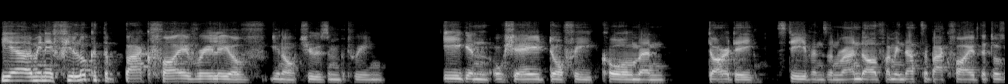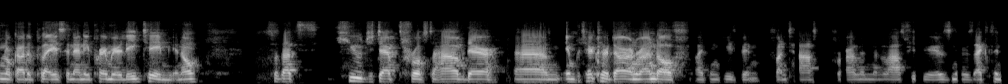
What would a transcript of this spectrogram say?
Yeah, I mean, if you look at the back five, really, of you know choosing between Egan, O'Shea, Duffy, Coleman, Doherty, Stevens, and Randolph, I mean, that's a back five that doesn't look out of place in any Premier League team, you know. So that's huge depth for us to have there. Um, in particular, Darren Randolph, I think he's been fantastic for Ireland in the last few years, and he was excellent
